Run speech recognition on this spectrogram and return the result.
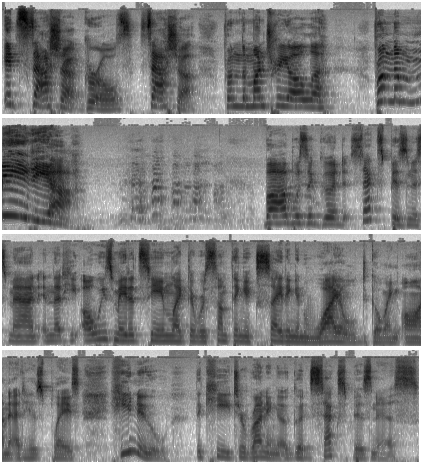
It's Sasha, girls. Sasha from the Montreal, uh, from the media. Bob was a good sex businessman in that he always made it seem like there was something exciting and wild going on at his place. He knew the key to running a good sex business.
